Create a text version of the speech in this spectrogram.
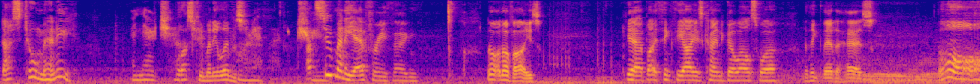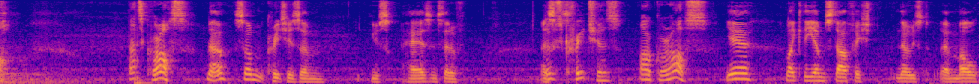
That's too many. And their children. Well, that's too many limbs. Forever. True. That's too many everything. Not enough eyes. Yeah, but I think the eyes kind of go elsewhere. I think they're the hairs. Oh! That's gross. No, some creatures um use hairs instead of As- Those creatures are gross. yeah, like the um, starfish-nosed uh, mole.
